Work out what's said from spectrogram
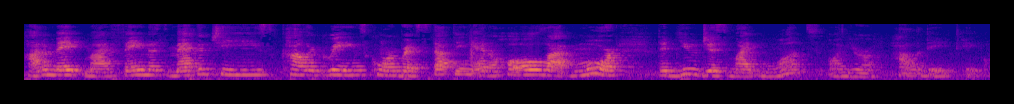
how to make my famous mac and cheese, collard greens, cornbread stuffing, and a whole lot more that you just might want on your holiday table.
